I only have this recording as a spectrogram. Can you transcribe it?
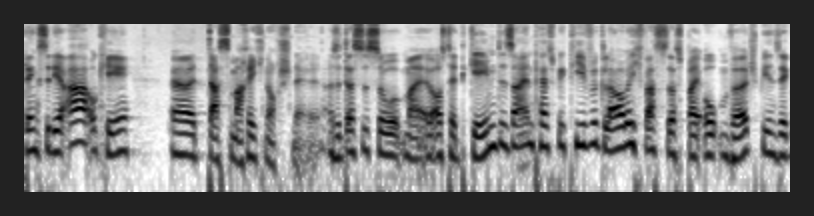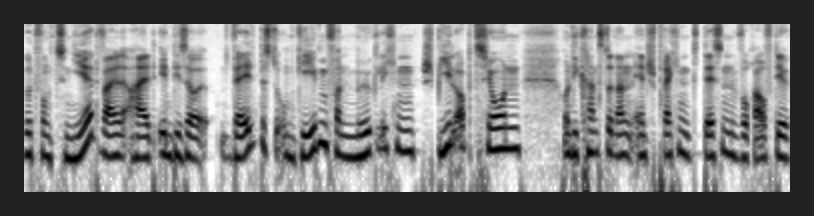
denkst du dir, ah, okay, äh, das mache ich noch schnell. Also das ist so mal aus der Game Design Perspektive, glaube ich, was das bei Open World Spielen sehr gut funktioniert, weil halt in dieser Welt bist du umgeben von möglichen Spieloptionen und die kannst du dann entsprechend dessen, worauf dir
